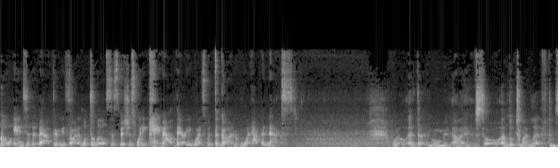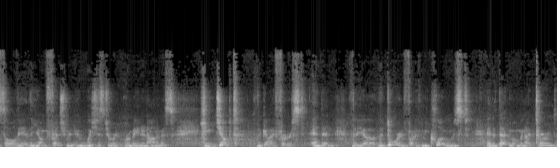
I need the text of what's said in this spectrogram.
go into the bathroom. You thought it looked a little suspicious. When he came out, there he was with the gun. What happened next? Well, at that moment, I saw, I looked to my left and saw the, the young Frenchman who wishes to re remain anonymous. He jumped the guy first, and then the, uh, the door in front of me closed, and at that moment I turned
